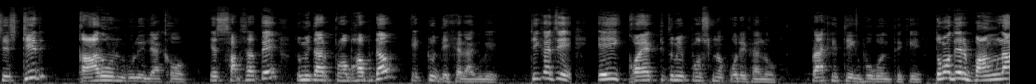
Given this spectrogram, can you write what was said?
সৃষ্টির কারণগুলি লেখো। এর সাথে সাথে তুমি তার প্রভাবটাও একটু দেখে রাখবে। ঠিক আছে? এই কয়েকটি তুমি প্রশ্ন করে ফেলো প্রাকৃতিক ভূগোল থেকে। তোমাদের বাংলা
